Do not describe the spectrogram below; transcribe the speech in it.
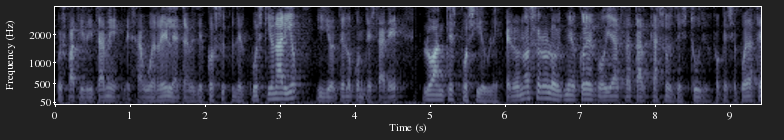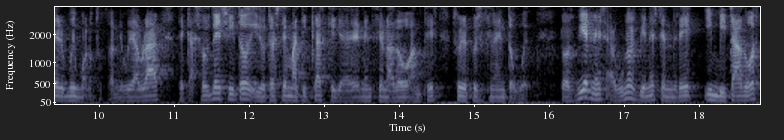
pues facilítame esa URL a través del cuestionario y yo te lo contestaré lo antes posible. Pero no solo los miércoles voy a tratar casos de estudios, porque se puede hacer muy monótono. También voy a hablar de casos de éxito y otras temáticas que ya he mencionado antes sobre el posicionamiento web. Los viernes, algunos viernes tendré invitados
